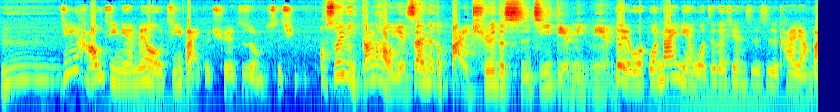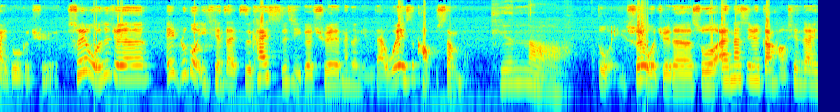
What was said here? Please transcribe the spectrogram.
嗯，已经好几年没有几百个缺这种事情哦，所以你刚好也在那个百缺的时机点里面。对我，我那一年我这个县市是开两百多个缺，所以我是觉得，哎，如果以前在只开十几个缺的那个年代，我也是考不上的。天哪！对，所以我觉得说，哎，那是因为刚好现在。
